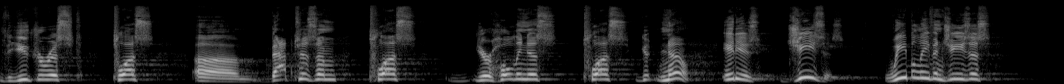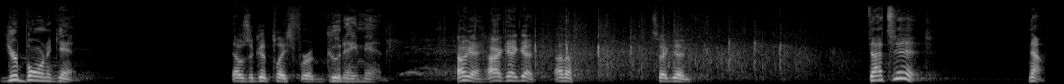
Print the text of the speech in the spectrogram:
the Eucharist, plus um, baptism plus your holiness plus good. No, it is Jesus. We believe in Jesus, you're born again. That was a good place for a good amen. Okay, okay, good. I know. So good. That's it. Now,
